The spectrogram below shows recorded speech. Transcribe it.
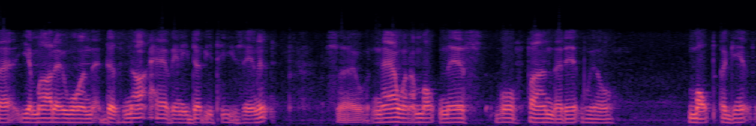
that Yamato one that does not have any WTs in it. So now when I'm multing this, we'll find that it will mult against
